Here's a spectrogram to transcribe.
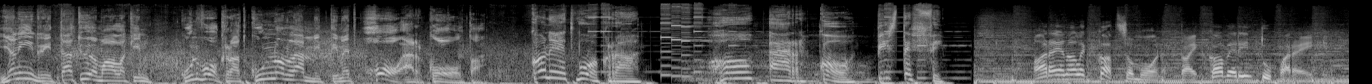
Ja niin riittää työmaallakin, kun vuokraat kunnon lämmittimet HRK-lta. Koneet vuokraa. hrk.fi Areenalle katsomoon tai kaverin tupareihin.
